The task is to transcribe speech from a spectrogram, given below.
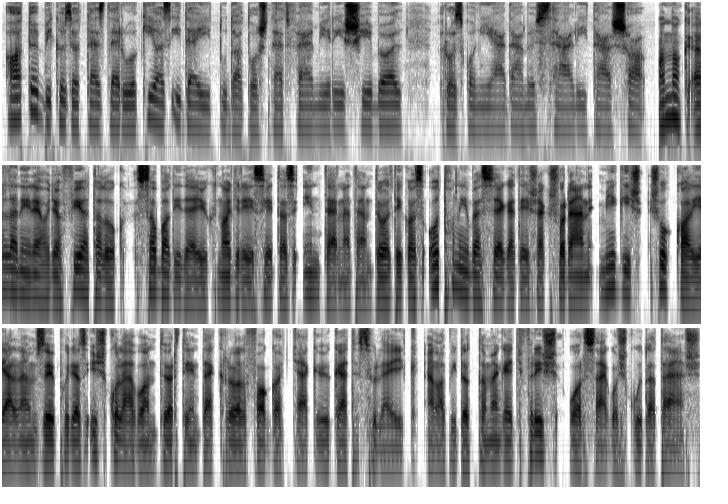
A többi között ez derül ki az idei tudatos net felméréséből, Rozgonyi Ádám összeállítása. Annak ellenére, hogy a fiatalok szabadidejük nagy részét az interneten töltik, az otthoni beszélgetések során mégis sokkal jellemzőbb, hogy az iskolában történtekről faggatják őket szüleik, állapította meg egy friss országos kutatás.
